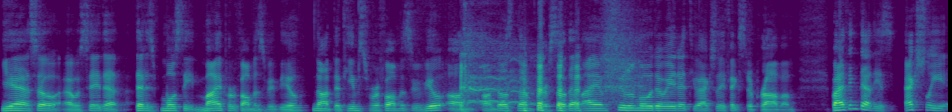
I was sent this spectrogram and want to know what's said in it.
Yeah, so I would say that that is mostly my performance review, not the team's performance review on, on those numbers, so that I am super motivated to actually fix the problem. But I think that is actually,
